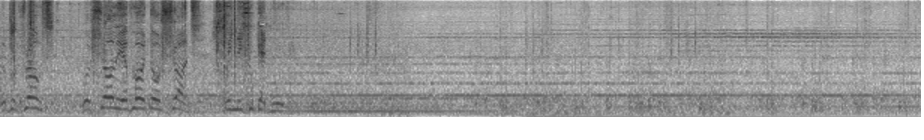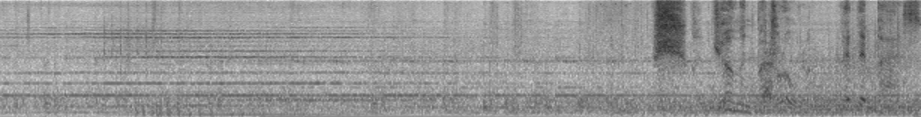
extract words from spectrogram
The patrols will surely have heard those shots. We need to get moving. German patrol. Let them pass.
